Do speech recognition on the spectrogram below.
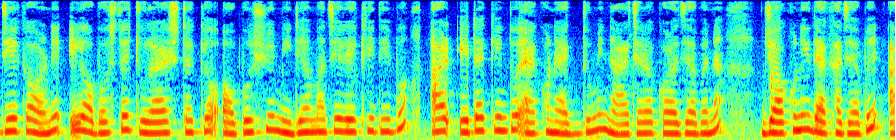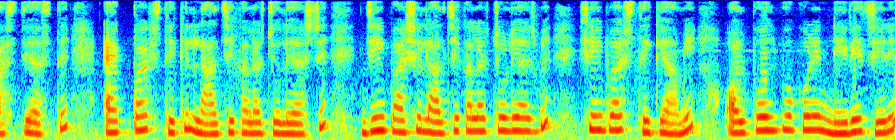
যে কারণে এই অবস্থায় চুলার আঁচটাকে অবশ্যই মিডিয়াম আঁচে রেখে দিব। আর এটা কিন্তু এখন একদমই নাড়াচাড়া করা যাবে না। যখনই দেখা যাবে, আস্তে আস্তে এক পাশ থেকে লালচে কালার চলে আসছে। যেই পাশে লালচে কালার চলে আসবে, সেই পাশ থেকে আমি অল্প অল্প করে নেড়ে চেড়ে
